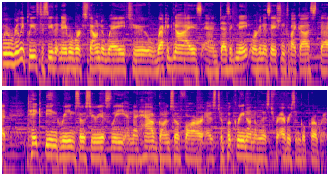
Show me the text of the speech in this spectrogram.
We were really pleased to see that NeighborWorks found a way to recognize and designate organizations like us that take being green so seriously and that have gone so far as to put green on the list for every single program.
